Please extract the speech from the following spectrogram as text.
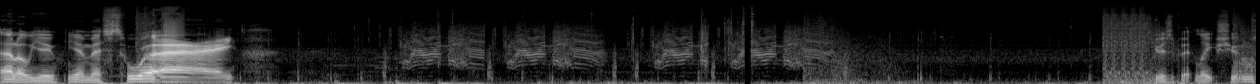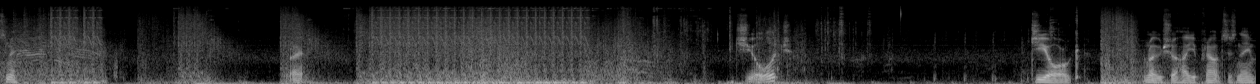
Hello, you. You missed. Way! He was a bit late shooting, wasn't he? Right. George? Georg. I'm not even sure how you pronounce his name.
